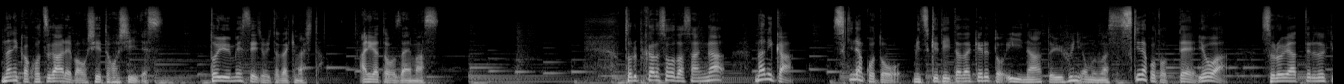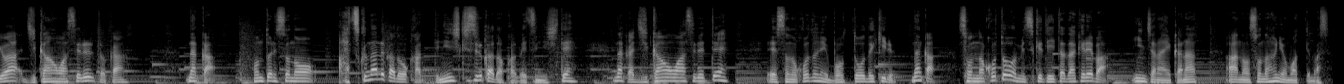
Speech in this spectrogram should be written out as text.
何かコツがあれば教えてほしいです。というメッセージをいただきました。ありがとうございます。トロピカルソーダさんが何か好きなことを見つけていただけるといいなというふうに思います。好きなことって要はそれをやってる時は時間を忘れるとかなんか本当にその熱くなるかどうかって認識するかどうかは別にしてなんか時間を忘れてそのことに没頭できる。なんかそんなことを見つけていただければいいんじゃないかな。あのそんなふうに思ってます。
